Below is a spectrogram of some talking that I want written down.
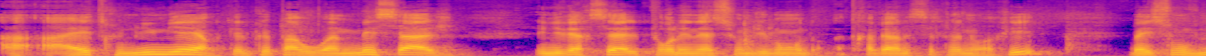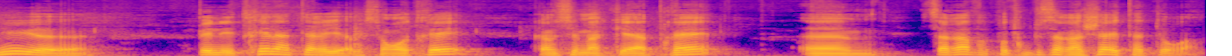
à, être une lumière quelque part ou un message universel pour les nations du monde à travers les Sefer Noachid, ben ils sont venus euh, pénétrer l'intérieur. Ils sont rentrés, comme c'est marqué après, euh, Sarah va plus Racha et Torah.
